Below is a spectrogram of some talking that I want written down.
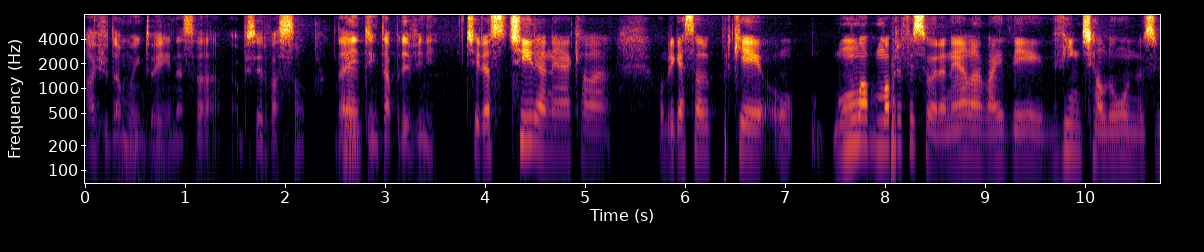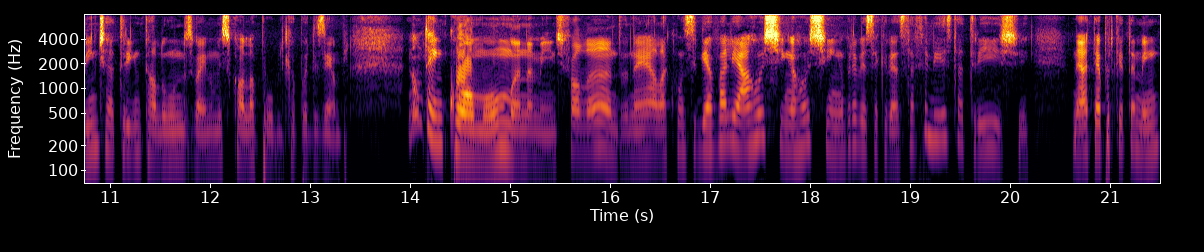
ajuda muito aí nessa observação, né? É, e tentar prevenir. Tira, tira, né? Aquela obrigação, porque uma, uma professora, né, ela vai ver 20 alunos, 20 a 30 alunos, vai numa escola pública, por exemplo. Não tem como, humanamente falando, né, ela conseguir avaliar rostinho a rostinho para ver se a criança está feliz, está triste. Né? Até porque também,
